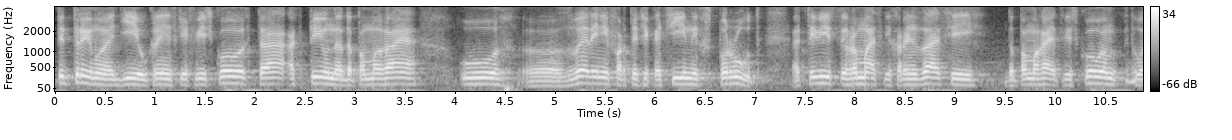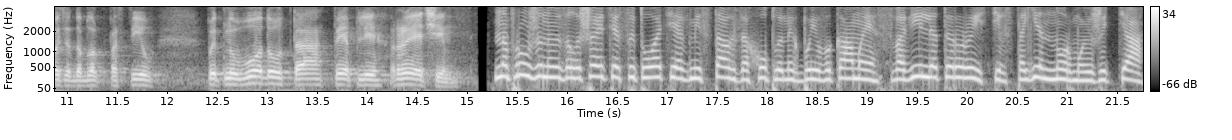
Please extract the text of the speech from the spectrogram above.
підтримує дії українських військових та активно допомагає у е, зведенні фортифікаційних споруд. Активісти громадських організацій допомагають військовим, підвозять до блокпостів питну воду та теплі речі. Напруженою залишається ситуація в містах, захоплених бойовиками. Свавілля терористів стає нормою життя.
